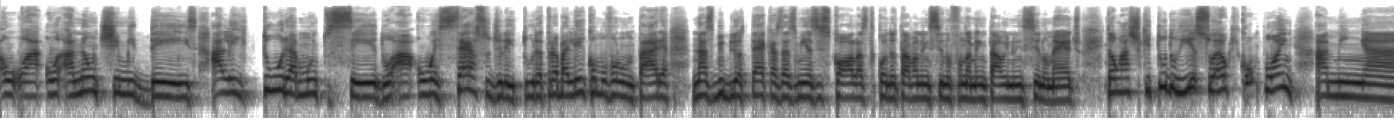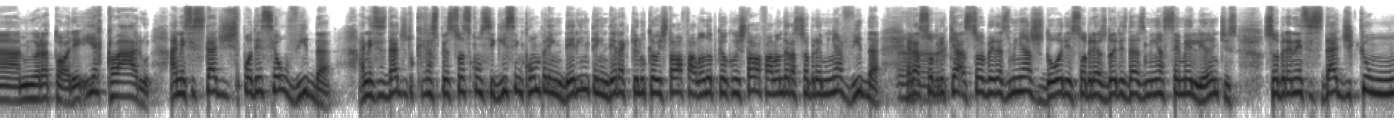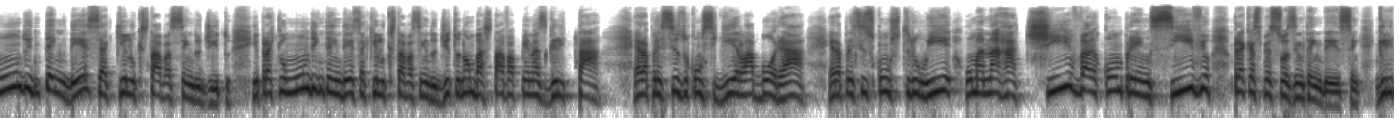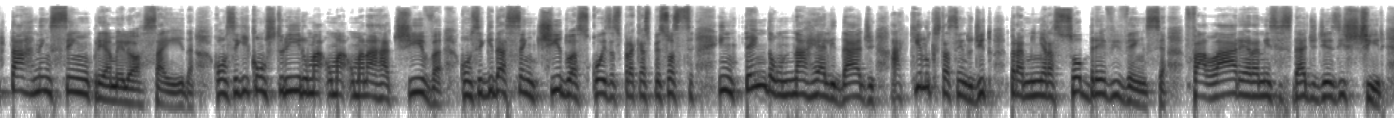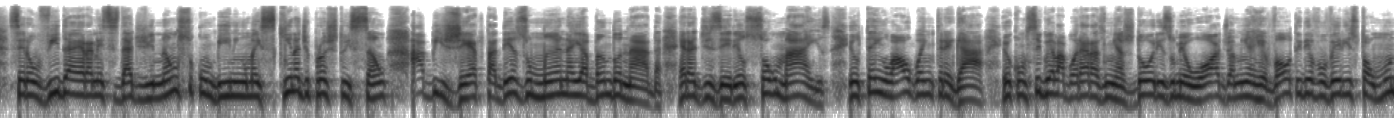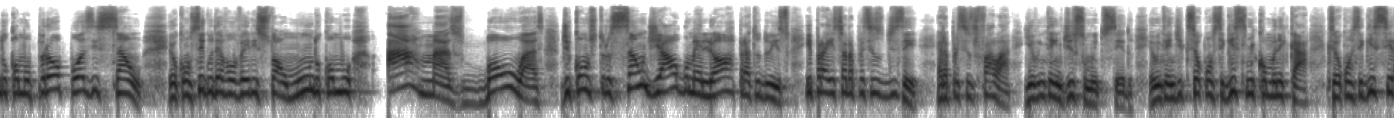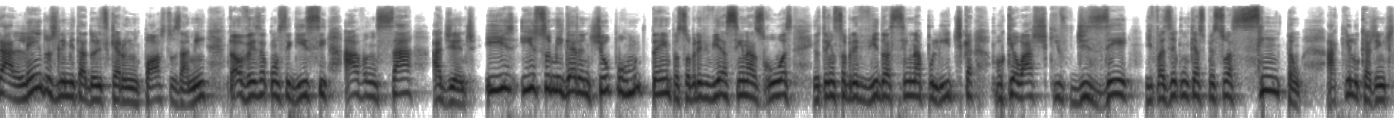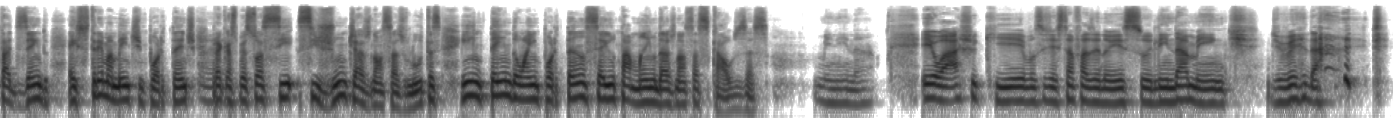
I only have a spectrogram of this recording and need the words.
a, não timidez, a leitura muito cedo, o excesso de leitura. Trabalhei como voluntária nas bibliotecas das minhas escolas quando eu estava no ensino fundamental e no ensino médio. Então acho que tudo isso é o que compõe a minha, a minha oratória. E é claro, a necessidade de poder ser ouvida, a necessidade do que as pessoas conseguissem compreender e entender aquilo que eu estava falando, porque o que eu estava falando era sobre a minha vida, era Aham. sobre, o que, sobre as minhas dores, sobre as dores das minhas semelhantes, sobre a necessidade de que o mundo entendesse aquilo que estava sendo dito. E para que o mundo entendesse aquilo que estava sendo dito, não bastava apenas gritar, era preciso conseguir elaborar, era preciso construir uma narrativa compreensível para que as pessoas entendessem. Gritar nem sempre é a melhor saída. Conseguir construir uma, uma, uma narrativa, conseguir dar sentido às coisas para que as pessoas entendam na realidade aquilo que está sendo dito, para mim era sobrevivência. Falar era a necessidade de existir. Ser ouvida era a necessidade de não sucumbir em uma esquina de prostituição abjeta, desumana e abandonada. Era dizer: eu sou mais, eu tenho algo a entregar, eu consigo elaborar as minhas dores, o meu ódio, a minha revolta e devolver isto ao mundo como proposição. Eu consigo devolver isto ao mundo como armas boas de construção de algo melhor para tudo isso. E para isso era preciso dizer, era preciso falar. E eu entendi isso muito cedo. Eu entendi que se eu conseguisse me comunicar, que se eu conseguisse ir além dos limitadores que eram impostos a mim, talvez eu conseguisse avançar adiante. E isso me garantiu por muito tempo. Eu sobrevivi assim nas ruas, eu tenho sobrevivido assim na política, porque eu acho que dizer e fazer com que as pessoas sintam aquilo que a gente está dizendo é extremamente importante para que as pessoas se, se juntem às nossas lutas e entendam a importância e o tamanho das nossas causas. Menina, eu acho que você já está fazendo isso lindamente, de verdade.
